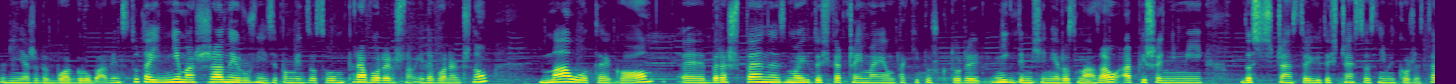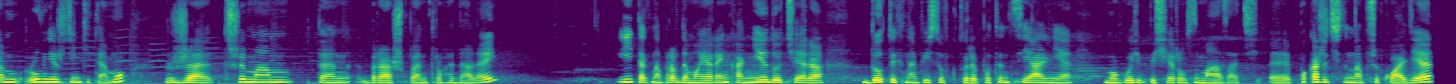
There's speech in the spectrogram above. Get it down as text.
linia, żeby była gruba. Więc tutaj nie ma żadnej różnicy pomiędzy osobą praworęczną i leworęczną. Mało tego, e, braszpeny z moich doświadczeń mają taki tusz, który nigdy mi się nie rozmazał, a piszę nimi dość często i dość często z nimi korzystam. Również dzięki temu, że trzymam ten braszpen trochę dalej i tak naprawdę moja ręka nie dociera do tych napisów, które potencjalnie mogłyby się rozmazać. E, Pokażę Ci to na przykładzie.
